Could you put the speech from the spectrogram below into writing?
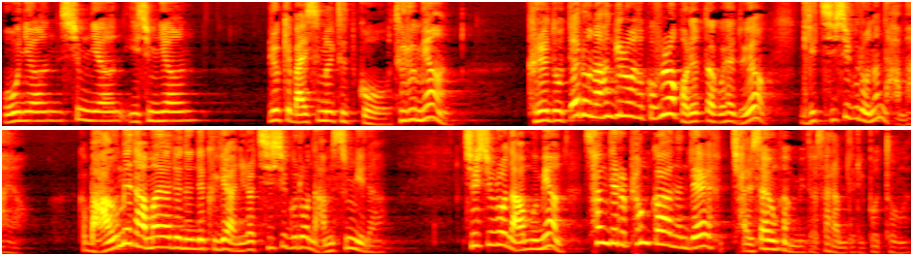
5년, 10년, 20년 이렇게 말씀을 듣고 들으면 그래도 때로는 한 길로 듣고 흘러버렸다고 해도요. 이게 지식으로는 남아요. 그러니까 마음에 담아야 되는데 그게 아니라 지식으로 남습니다. 지식으로 남으면 상대를 평가하는데 잘 사용합니다. 사람들이 보통은.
